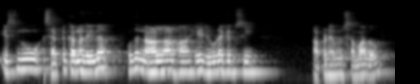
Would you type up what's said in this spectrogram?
ਇਸ ਨੂੰ ਐਕਸੈਪਟ ਕਰਨਾ ਚਾਹੀਦਾ। ਉਹਦੇ ਨਾਲ ਨਾਲ ਹਾਂ ਇਹ ਜ਼ਰੂਰ ਹੈ ਕਿ ਤੁਸੀਂ ਆਪਣੇ ਆਪ ਨੂੰ ਸਮਾਂ ਦਿਓ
